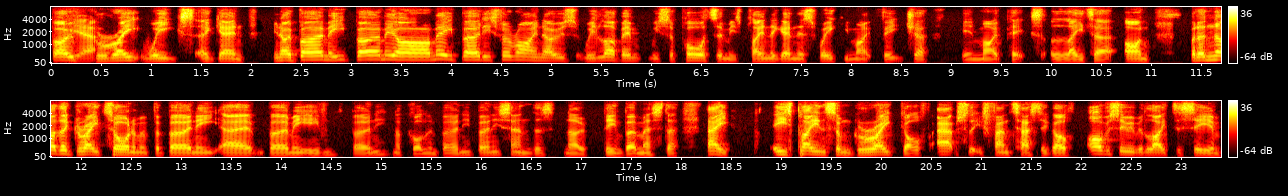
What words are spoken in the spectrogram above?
Both yeah. great weeks again. You know, Burmy, Burmy Army, Birdies for Rhinos. We love him. We support him. He's playing again this week. He might feature in my picks later on. But another great tournament for Bernie, uh, Burmy, even Bernie, not calling him Bernie, Bernie Sanders. No, Dean Burmester. Hey, he's playing some great golf, absolutely fantastic golf. Obviously, we would like to see him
